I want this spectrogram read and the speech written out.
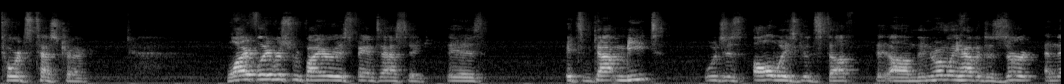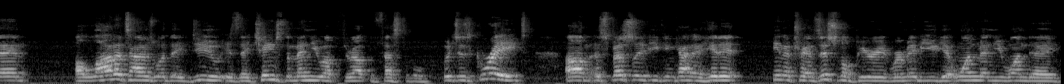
towards Test Track. Why flavors from fire is fantastic is it's got meat, which is always good stuff. Um, they normally have a dessert, and then a lot of times what they do is they change the menu up throughout the festival, which is great, um, especially if you can kind of hit it in a transitional period where maybe you get one menu one day,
